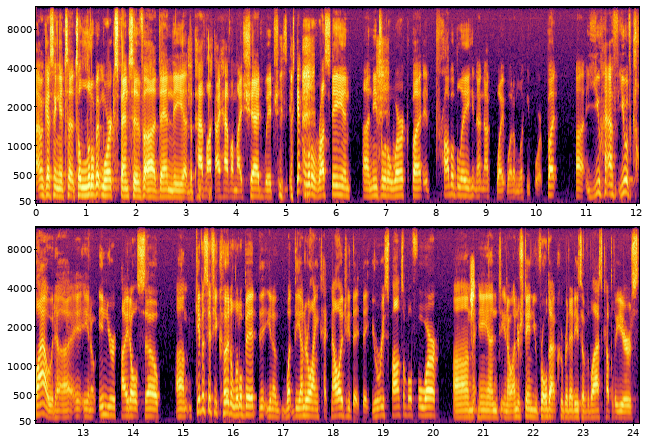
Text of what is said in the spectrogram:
I'm guessing it's a, it's a little bit more expensive uh, than the uh, the padlock I have on my shed, which is it's getting a little rusty and uh, needs a little work, but it probably not not quite what I'm looking for. But uh, you have you have cloud, you know, in your title, so um, give us, if you could, a little bit, you know, what the underlying technology that, that you're responsible for, um, and you know, understand you've rolled out Kubernetes over the last couple of years.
